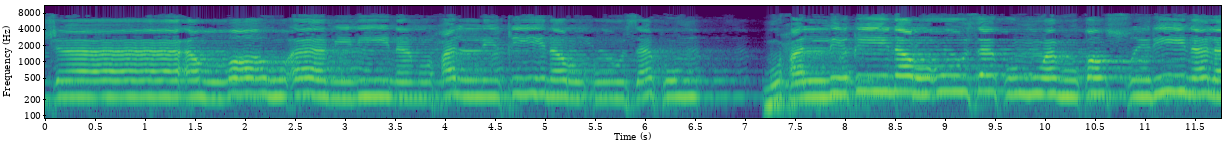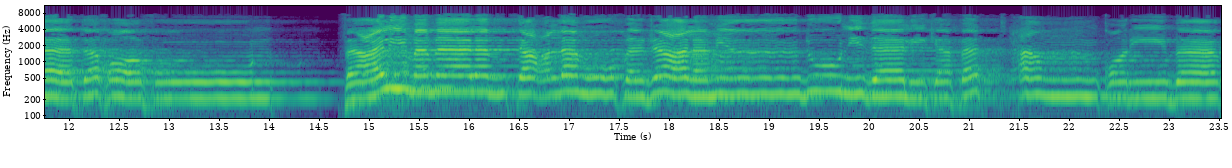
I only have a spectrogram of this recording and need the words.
شاء الله آمنين محلقين رؤوسكم محلقين رؤوسكم ومقصرين لا تخافون. فعلم ما لم تعلموا فجعل من دون ذلك فتحا قريبا.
